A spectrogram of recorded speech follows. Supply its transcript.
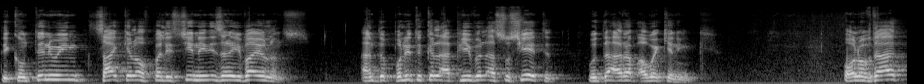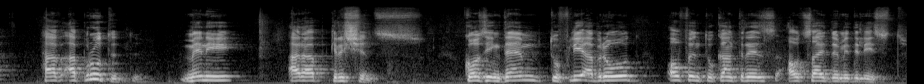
the continuing cycle of Palestinian-Israeli violence, and the political upheaval associated with the Arab awakening. All of that have uprooted many Arab Christians, causing them to flee abroad, often to countries outside the Middle East.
